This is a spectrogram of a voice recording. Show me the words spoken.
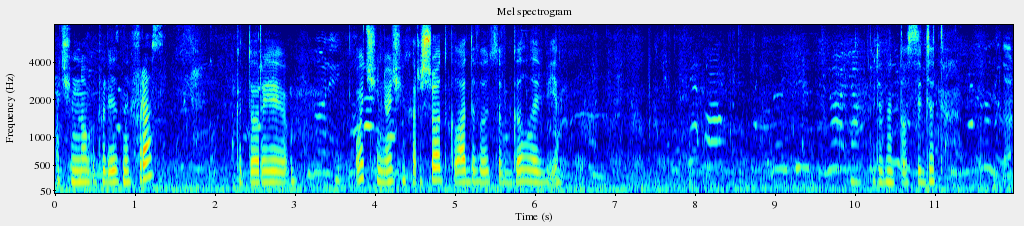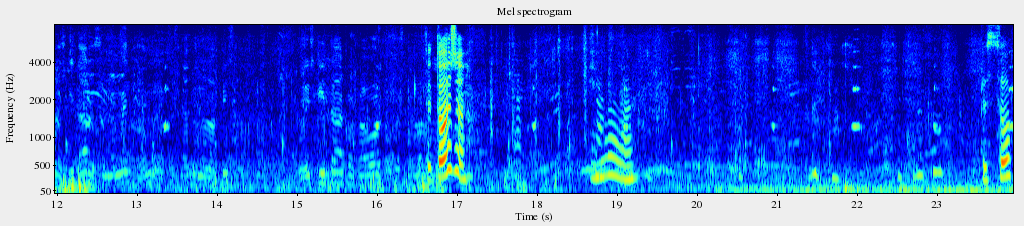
Очень много полезных фраз, которые очень-очень хорошо откладываются в голове. Ренатос идет. Ты тоже? Да. Песок.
